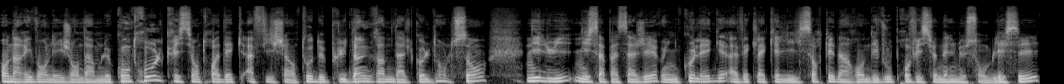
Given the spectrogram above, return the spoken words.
En arrivant, les gendarmes le contrôlent. Christian Troidec affiche un taux de plus d'un gramme d'alcool dans le sang. Ni lui, ni sa passagère, une collègue avec laquelle il sortait d'un rendez-vous professionnel ne sont blessés.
